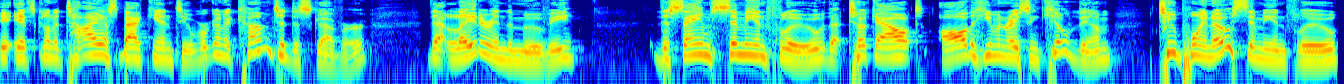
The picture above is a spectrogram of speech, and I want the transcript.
it it's going to tie us back into. We're going to come to discover that later in the movie, the same simian flu that took out all the human race and killed them, 2.0 simian flu,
